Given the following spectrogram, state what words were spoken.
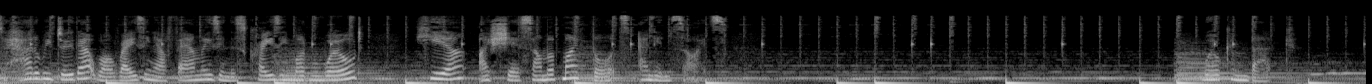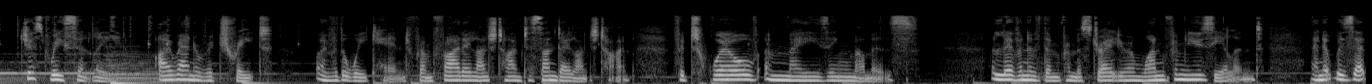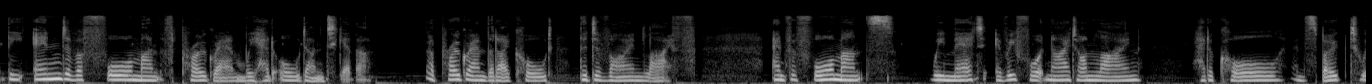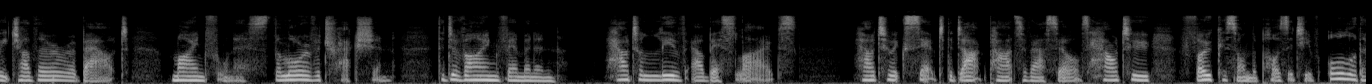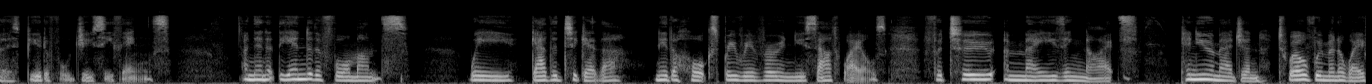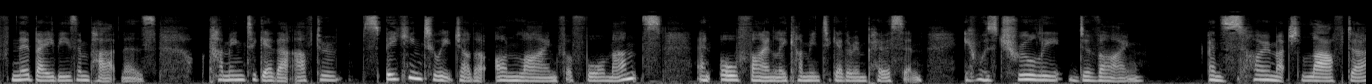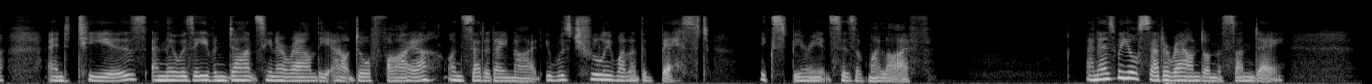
So how do we do that while raising our families in this crazy modern world? Here I share some of my thoughts and insights. Welcome back. Just recently, I ran a retreat over the weekend from Friday lunchtime to Sunday lunchtime for 12 amazing mamas. 11 of them from Australia and one from New Zealand. And it was at the end of a four month program we had all done together. A program that I called The Divine Life. And for four months, we met every fortnight online, had a call, and spoke to each other about mindfulness, the law of attraction, the divine feminine, how to live our best lives, how to accept the dark parts of ourselves, how to focus on the positive, all of those beautiful, juicy things. And then at the end of the four months, we gathered together near the Hawkesbury River in New South Wales for two amazing nights. Can you imagine 12 women away from their babies and partners coming together after speaking to each other online for four months and all finally coming together in person? It was truly divine and so much laughter and tears, and there was even dancing around the outdoor fire on Saturday night. It was truly one of the best experiences of my life. And as we all sat around on the Sunday,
